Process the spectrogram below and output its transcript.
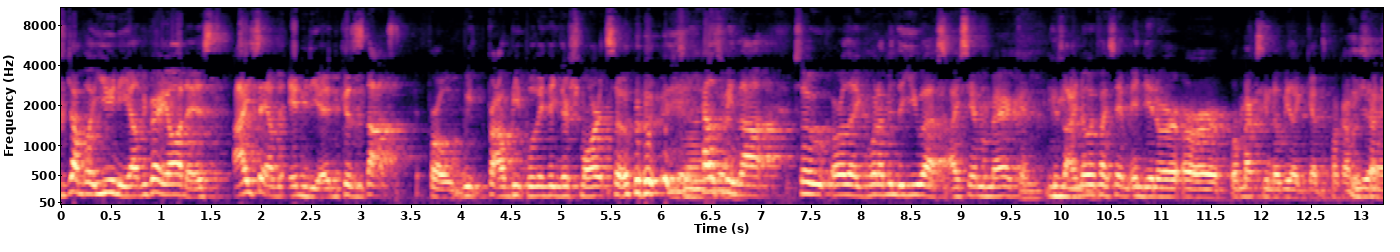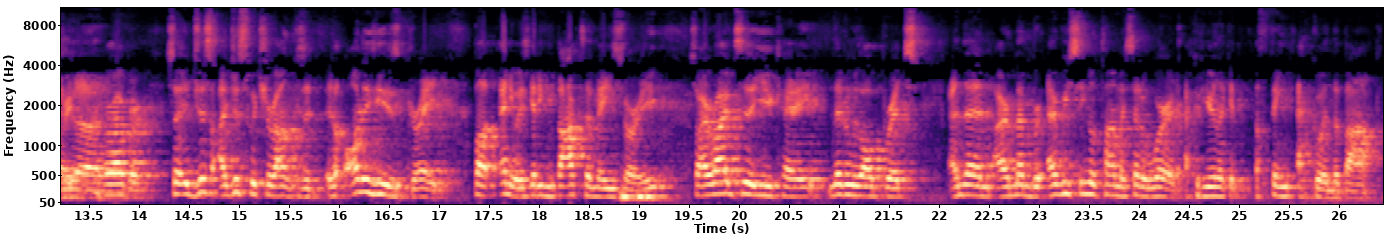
for example, at uni, I'll be very honest. I say I'm Indian because that's bro. We brown people they think they're smart, so it helps me in that. So, or like when I'm in the US, I say I'm American because I mm-hmm. know if I say I'm Indian or, or, or Mexican, they'll be like, get the fuck out of this Yeah, country yeah. or whatever. So it just I just switch around because it, it honestly is great. But anyways, getting back to the main story. So I arrived to the UK, living with all Brits. And then I remember every single time I said a word, I could hear like a, a faint echo in the back.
